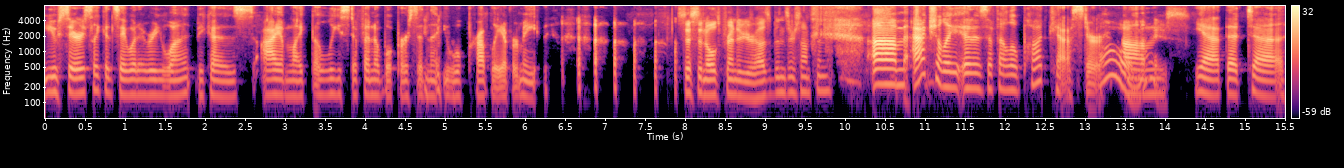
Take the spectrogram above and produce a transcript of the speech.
you seriously can say whatever you want because I am like the least offendable person that you will probably ever meet. is this an old friend of your husband's or something? Um, actually, it is a fellow podcaster. Oh, um, nice. Yeah, that uh,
